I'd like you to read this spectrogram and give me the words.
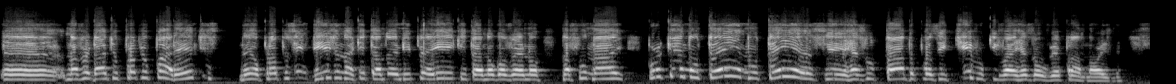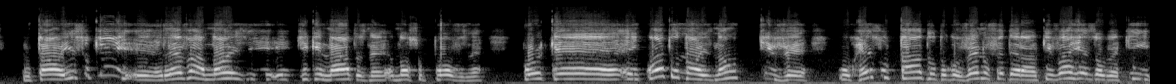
é, na verdade, o próprio parentes né, os próprios indígenas que estão tá no MPI, que estão tá no governo da FUNAI, porque não tem, não tem esse resultado positivo que vai resolver para nós. Né? Então, isso que eh, leva a nós indignados, né, o nosso povo, né? Porque enquanto nós não tiver o resultado do governo federal que vai resolver aqui,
